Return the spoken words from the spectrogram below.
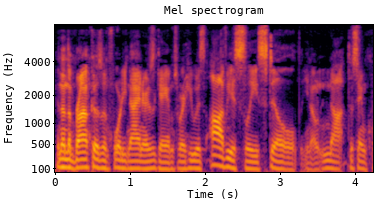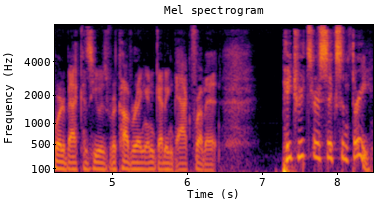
and then the Broncos and 49ers games where he was obviously still you know not the same quarterback because he was recovering and getting back from it. Patriots are six and three,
